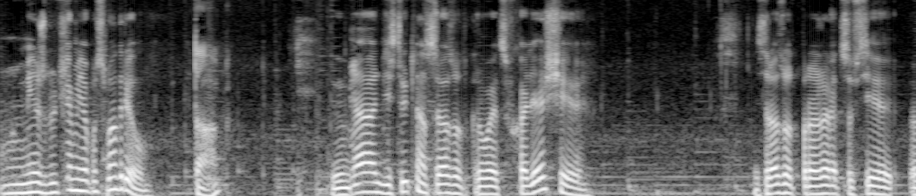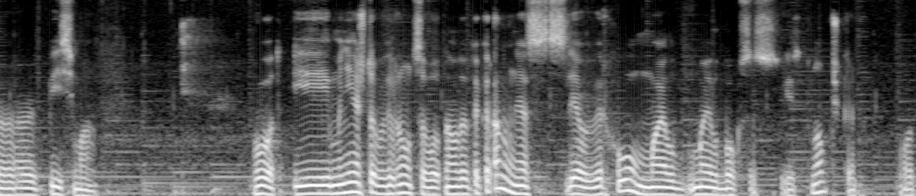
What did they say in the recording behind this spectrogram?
Между чем я посмотрел. Так. И у меня действительно сразу открываются входящие. И сразу отображаются все э, письма. Вот. И мне, чтобы вернуться вот на вот этот экран, у меня слева вверху mail, mailboxes есть кнопочка. Вот.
